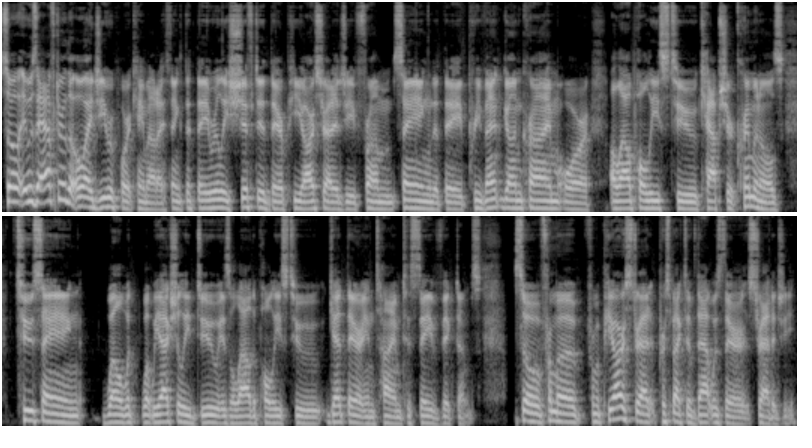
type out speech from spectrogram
So it was after the OIG report came out, I think, that they really shifted their PR strategy from saying that they prevent gun crime or allow police to capture criminals to saying well, what, what we actually do is allow the police to get there in time to save victims. So from a from a PR strat- perspective, that was their strategy.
